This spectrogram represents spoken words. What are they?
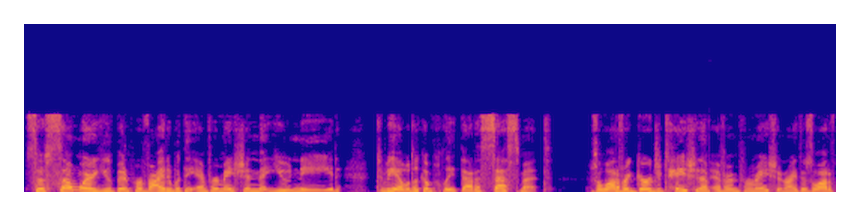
So somewhere you've been provided with the information that you need to be able to complete that assessment. There's a lot of regurgitation of, information, right? There's a lot of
